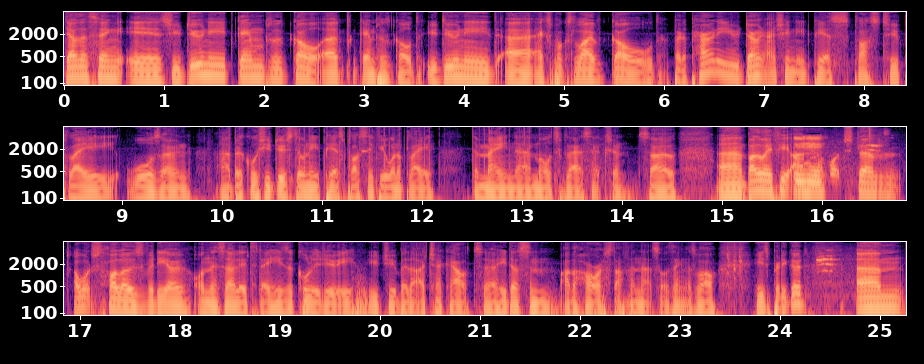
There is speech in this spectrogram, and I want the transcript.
the other thing is you do need games with gold. Uh, games with gold. You do need uh, Xbox Live Gold, but apparently you don't actually need PS Plus to play Warzone. Uh, but of course you do still need PS Plus if you want to play the main uh, multiplayer section. So, um, by the way, if you, mm-hmm. I, I, watched um, I watched Hollow's video on this earlier today. He's a Call of Duty YouTuber that I check out. Uh, he does some other horror stuff and that sort of thing as well. He's pretty good. Um,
